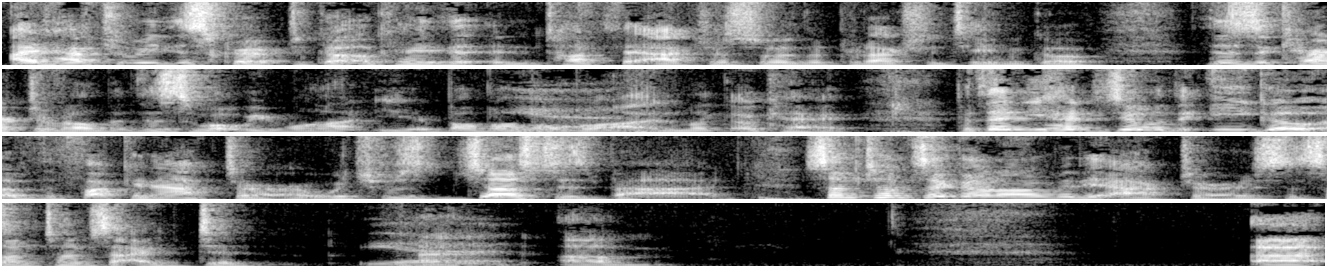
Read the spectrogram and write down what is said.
I'd have to read the script to go, okay, th- and talk to the actress or the production team and go, this is a character development, this is what we want, you know, blah, blah, Yeah. blah, blah. And I'm like, okay. But then you had to deal with the ego of the fucking actor, which was just as bad. Sometimes I got on with the actors and sometimes I didn't. Yeah. And, um, uh,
